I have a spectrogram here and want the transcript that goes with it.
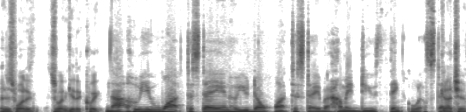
I just want to just want to get a quick not who you want to stay and who you don't want to stay, but how many do you think will stay? Gotcha.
